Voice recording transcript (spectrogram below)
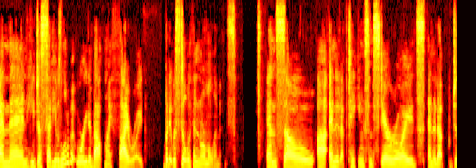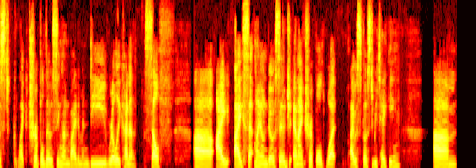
And then he just said he was a little bit worried about my thyroid, but it was still within normal limits. And so uh, ended up taking some steroids, ended up just like triple dosing on vitamin D, really kind of self uh, I I set my own dosage and I tripled what I was supposed to be taking. Um,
